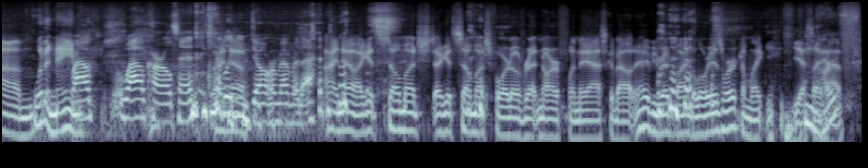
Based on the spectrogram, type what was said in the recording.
Um, What a name. Wow, wow, Carlton! I can't I believe know. you don't remember that. I know. I get so much. I get so much for it over at NARF when they ask about, "Hey, have you read Vine Deloria's work?" I'm like, "Yes, I have."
